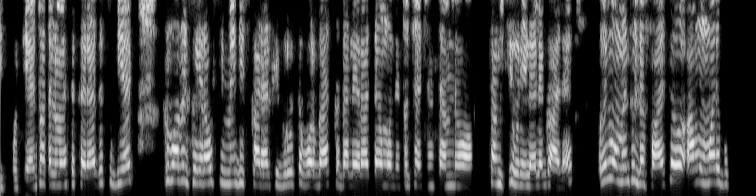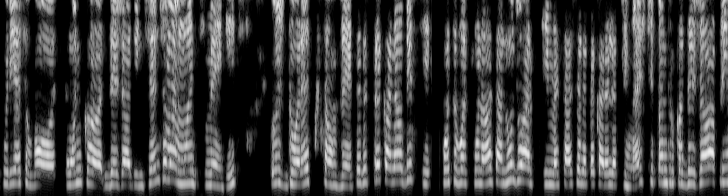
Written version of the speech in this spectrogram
discuție. Toată lumea se ferea de subiect. Probabil că erau și medici care ar fi vrut să vorbească, dar le era teamă de tot ceea ce înseamnă sancțiunile legale. În momentul de față am o mare bucurie să vă spun că deja din ce în ce mai mulți medici își doresc să învețe despre cannabis și pot să vă spun asta nu doar prin mesajele pe care le primești, ci pentru că deja prin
